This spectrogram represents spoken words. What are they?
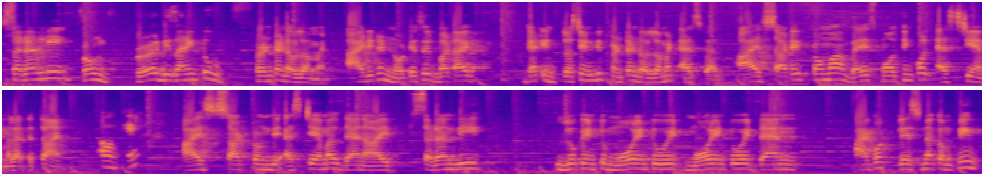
Suddenly from product designing to front-end development, I didn't notice it, but I get interested in the front-end development as well. I started from a very small thing called HTML at the time. Okay. I start from the HTML, then I suddenly look into more into it, more into it. Then I got placed in a company.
